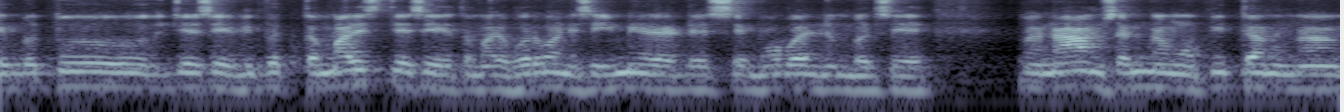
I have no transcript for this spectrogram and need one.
એ બધું જે છે વિગત તમારી જ તે છે તમારે ભરવાની છે. ઈમેલ એડ્રેસ છે મોબાઈલ નંબર છે, નામ, સરનામું, પિતાનું નામ,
